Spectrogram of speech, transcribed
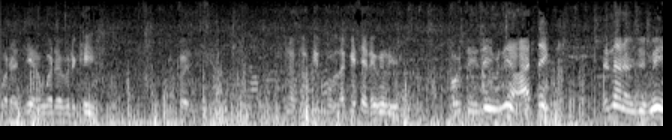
what I did or whatever the case. Because, you know, some people, like I said, they really go things in. You know, I think it's not even just me.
